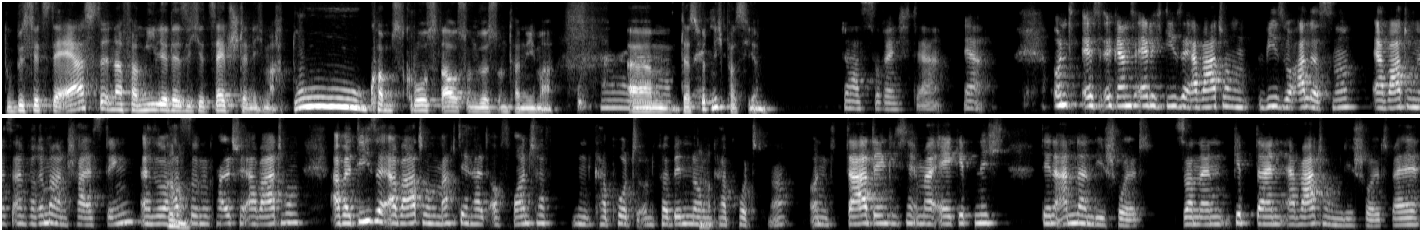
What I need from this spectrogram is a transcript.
du bist jetzt der Erste in der Familie, der sich jetzt selbstständig macht. Du kommst groß raus und wirst Unternehmer. Ah, ja, ähm, das wird nicht passieren. Da hast du recht, ja. ja. Und es, ganz ehrlich, diese Erwartung, wie so alles, ne? Erwartung ist einfach immer ein Scheißding. Also genau. hast du eine falsche Erwartung. Aber diese Erwartung macht dir halt auch Freundschaften kaputt und Verbindungen ja. kaputt. Ne? Und da denke ich mir immer, ey, gib nicht den anderen die Schuld sondern gib deinen Erwartungen die Schuld, weil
